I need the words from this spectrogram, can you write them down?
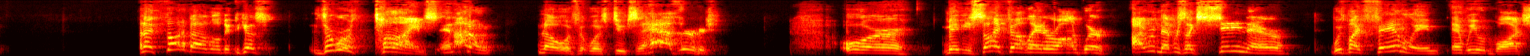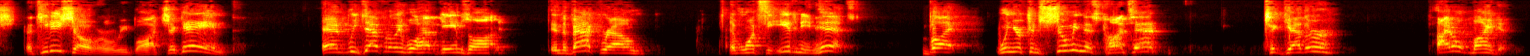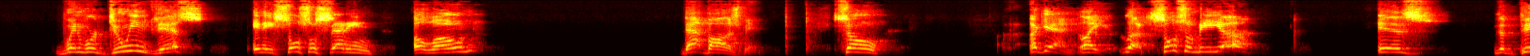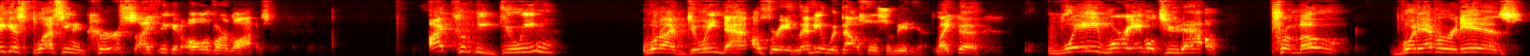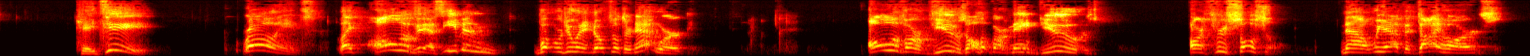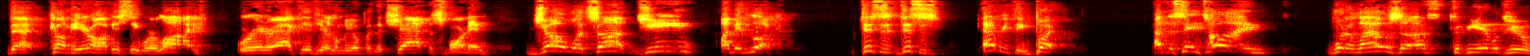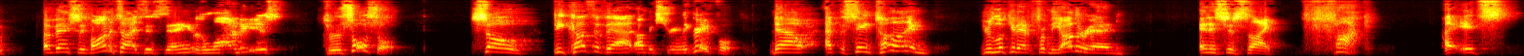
And I thought about it a little bit because there were times, and I don't know if it was Dukes of Hazzard or maybe Seinfeld later on, where I remember like sitting there with my family and we would watch a TV show or we'd watch a game. And we definitely will have games on in the background and once the evening hits. But when you're consuming this content together, I don't mind it. When we're doing this in a social setting alone, that bothers me. So, again, like, look, social media is the biggest blessing and curse, I think, in all of our lives. I could be doing what I'm doing now for a living without social media. Like the way we're able to now promote whatever it is, KT, Rawlings, like all of this, even what we're doing at No Filter Network, all of our views, all of our main views are through social. Now we have the diehards that come here. Obviously, we're live, we're interactive here. Let me open the chat this morning. Joe, what's up? Gene. I mean, look, this is this is everything, but at the same time, what allows us to be able to eventually monetize this thing is a lot of it is through social. So because of that, I'm extremely grateful. Now, at the same time, you're looking at it from the other end, and it's just like, fuck. It's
